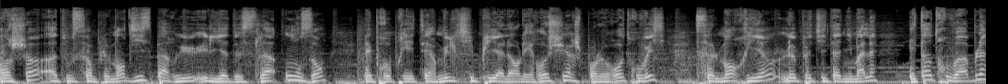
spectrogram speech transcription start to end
Un chat a tout simplement disparu il y a de cela 11 ans. Les propriétaires multiplient alors les recherches pour le retrouver. Seulement rien, le petit animal est introuvable.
